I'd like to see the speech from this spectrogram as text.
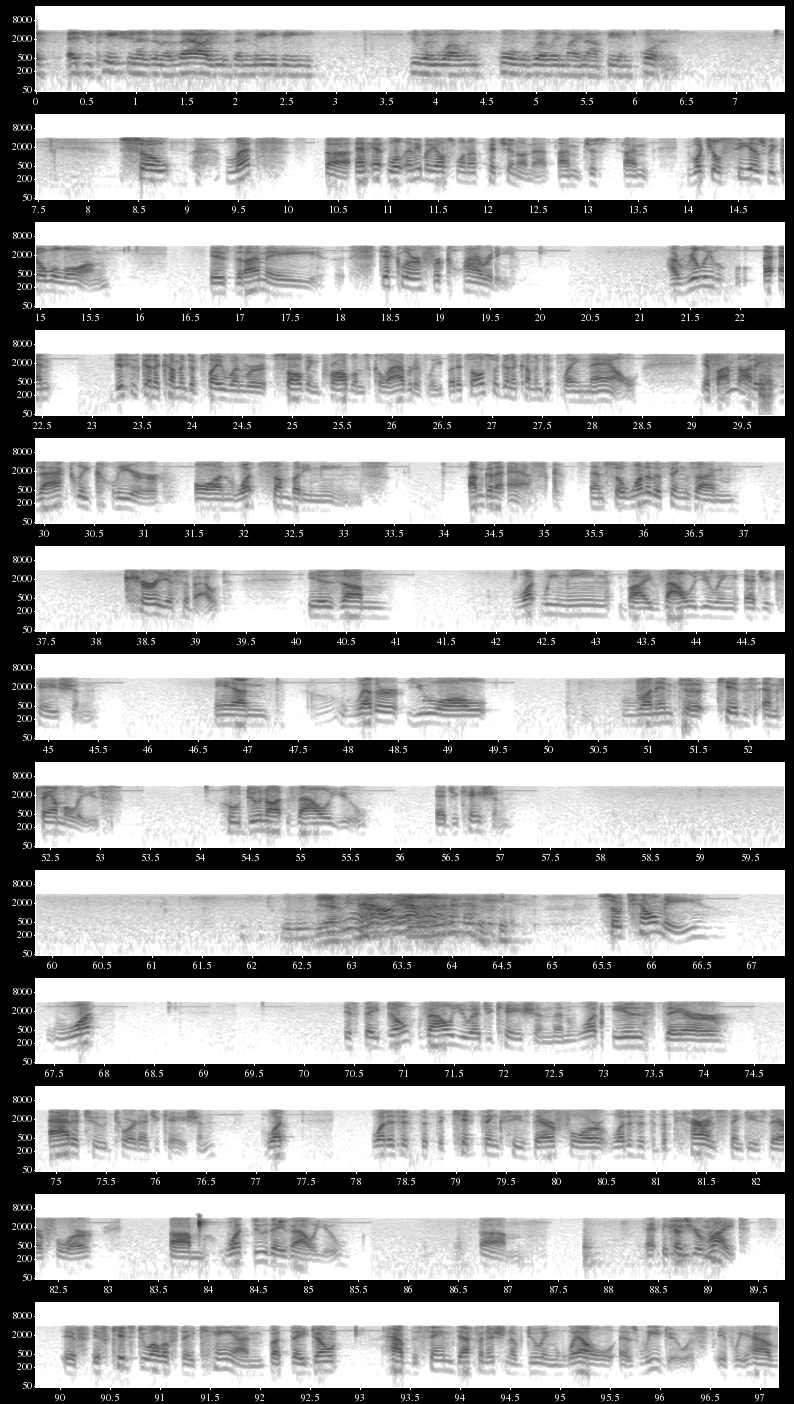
if education isn't a value, then maybe doing well in school really might not be important. So let's uh, and, and well, anybody else want to pitch in on that? I'm just I'm what you'll see as we go along is that I'm a stickler for clarity. I really and this is going to come into play when we're solving problems collaboratively, but it's also going to come into play now. If I'm not exactly clear on what somebody means, I'm going to ask. And so one of the things I'm curious about is um, what we mean by valuing education and whether you all run into kids and families who do not value education. Yeah. Yeah, yeah. So tell me what if they don't value education, then what is their attitude toward education? What what is it that the kid thinks he's there for? What is it that the parents think he's there for? Um, what do they value? Um, eh, because you're right. If if kids do well if they can, but they don't have the same definition of doing well as we do, if if we have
